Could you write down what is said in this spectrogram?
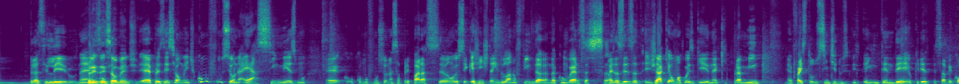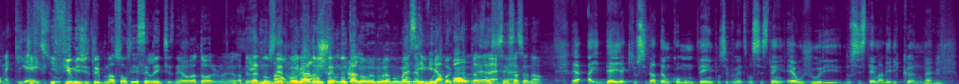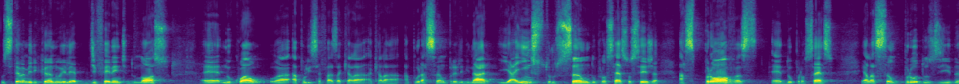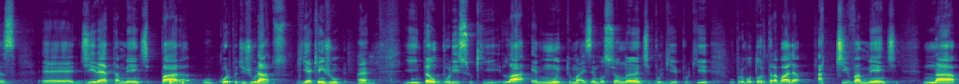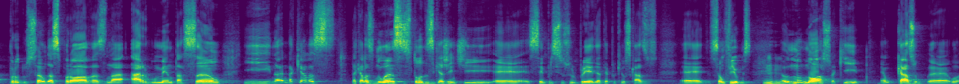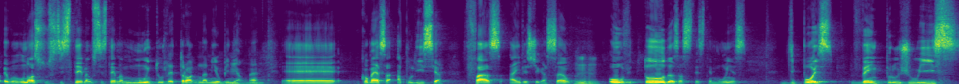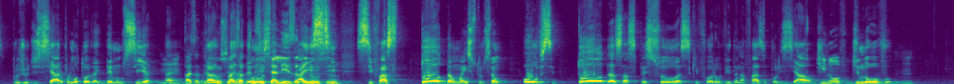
brasileiro, né? Presencialmente. Como, é, presencialmente. Como funciona? É assim mesmo? É, como funciona essa preparação? Eu sei que a gente está indo lá no fim da, da conversa, certo. mas às vezes, já que é uma coisa que, né, que para mim é, faz todo sentido entender, eu queria saber como é que, que é isso. E filmes de tribunal são excelentes, né? Eu adoro, né? Apesar é de não ser advogado, não está tá no, no, ramo, mas é muito bacana. Voltas, é né? sensacional. É, a ideia que o cidadão comum tem, possivelmente vocês têm, é o júri do sistema americano. Né? Uhum. O sistema americano ele é diferente do nosso, é, no qual a, a, polícia faz aquela, aquela apuração preliminar e a instrução do processo, ou seja, as provas é, do processo, elas são produzidas é, diretamente para o corpo de jurados, que é quem julga. Né? Uhum. E então, por isso que lá é muito mais emocionante, por quê? Porque o promotor trabalha ativamente na produção das provas, na argumentação e na, naquelas, naquelas nuances todas uhum. que a gente é, sempre se surpreende, até porque os casos é, são filmes. Uhum. No nosso aqui, é um caso. É, o, o, nosso sistema é um sistema muito retrógrado, na minha uhum. opinião. Né? É, começa a polícia faz a investigação, uhum. ouve todas as testemunhas, depois vem para o juiz, para o judiciário, o promotor daí denuncia, uhum. né? faz a denúncia, faz né? a denúncia, oficializa a denúncia. Aí se, né? se faz toda uma instrução, ouve-se todas as pessoas que foram ouvidas na fase policial. De novo. De novo. Uhum.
